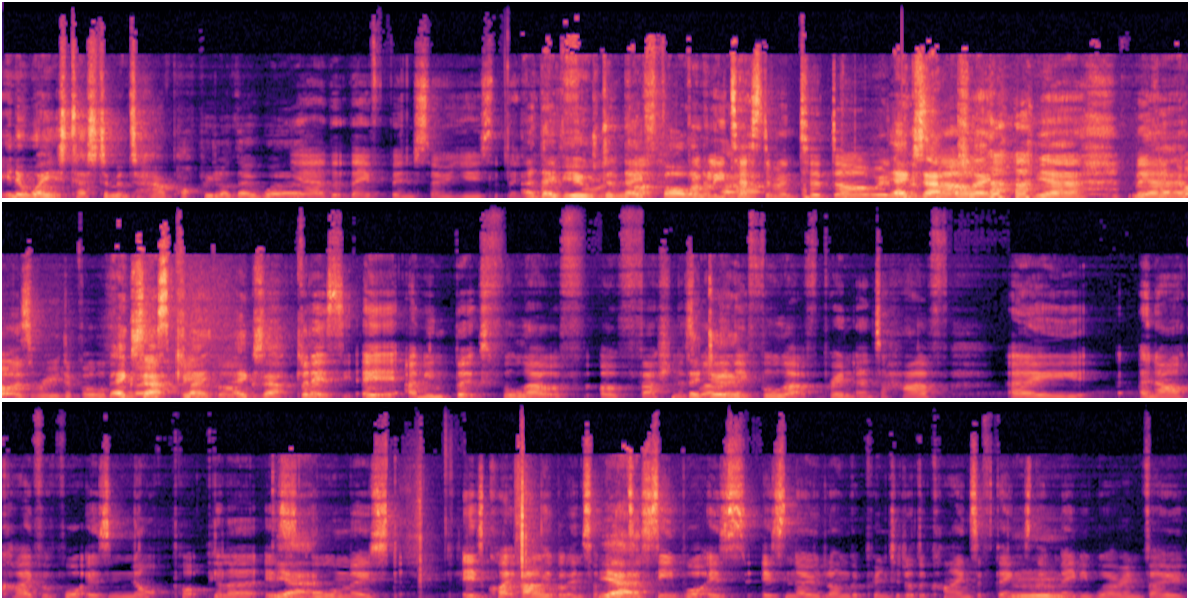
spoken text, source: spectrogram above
in a way, it's testament to how popular they were. Yeah, that they've been so used that they've And they've used and they've apart. fallen Probably apart. testament to Darwin. Exactly. Well. yeah. Maybe yeah. not as readable. Exactly, exactly. But it's. It, I mean, books fall out of, of fashion as They well, do. and they fall out of print. And to have a an archive of what is not popular is Yeah. almost. It's quite valuable in some Yeah. ways to see what is is no longer printed or the kinds of things Mm. that maybe were in vogue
